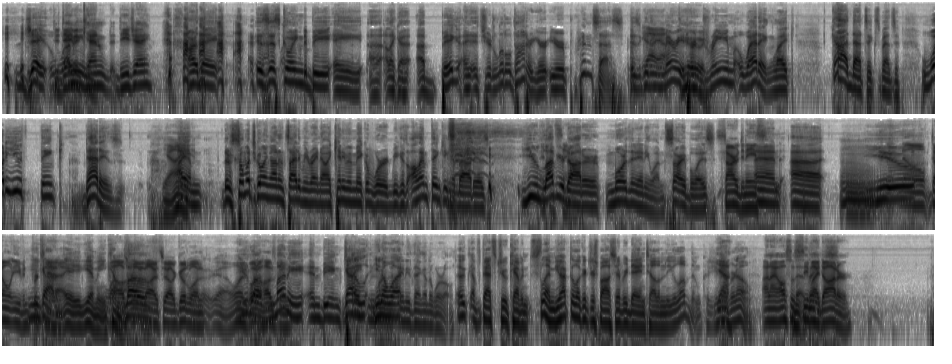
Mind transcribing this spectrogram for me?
Jay, Do I David mean, Ken DJ? Are they? is this going to be a uh, like a, a big? It's your little daughter, your your princess is getting yeah. married, her dream wedding. Like, God, that's expensive. What do you think that is? Yeah, I am. There's so much going on inside of me right now. I can't even make a word because all I'm thinking about is you love your daughter more than anyone. Sorry, boys. Sorry, Denise. And uh, you no, don't even You pretend. gotta, hey, yeah, I mean, come Wow, on. Love- nice. Yeah, good one. Yeah, one, you love money and being Gotta- you know what? anything in the world. Uh, if That's true, Kevin. Slim, you have to look at your spouse every day and tell them that you love them because you Yeah. never know. And I also No, see my daughter,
